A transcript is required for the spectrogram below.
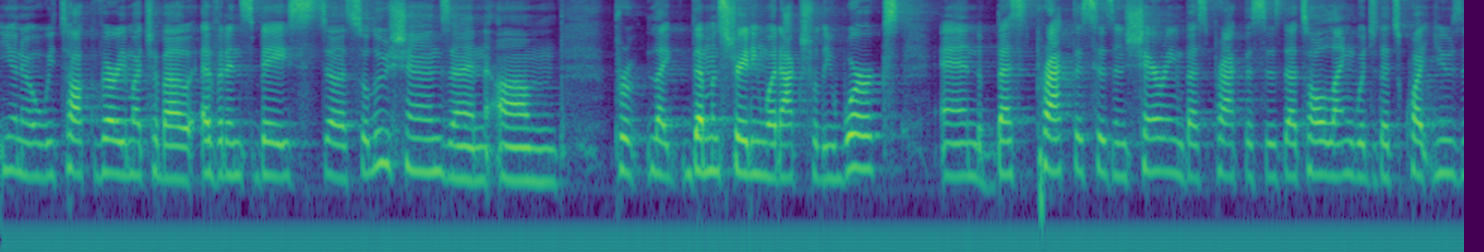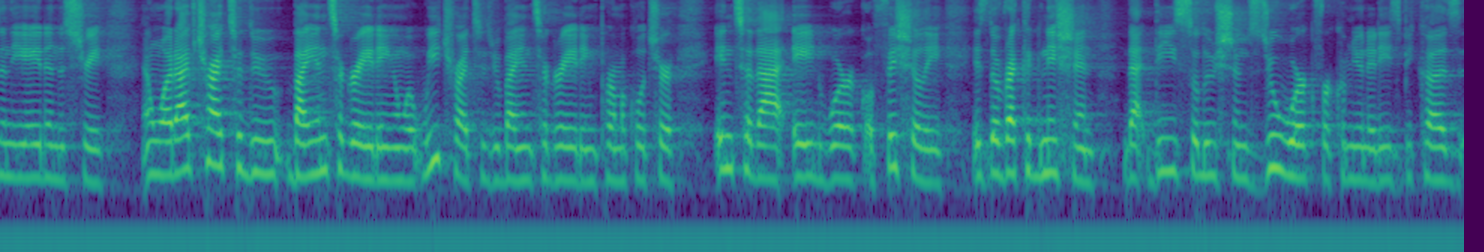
you know, we talk very much about evidence-based uh, solutions and um, like demonstrating what actually works and best practices and sharing best practices. That's all language that's quite used in the aid industry. And what I've tried to do by integrating and what we tried to do by integrating permaculture into that aid work officially is the recognition that these solutions do work for communities because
